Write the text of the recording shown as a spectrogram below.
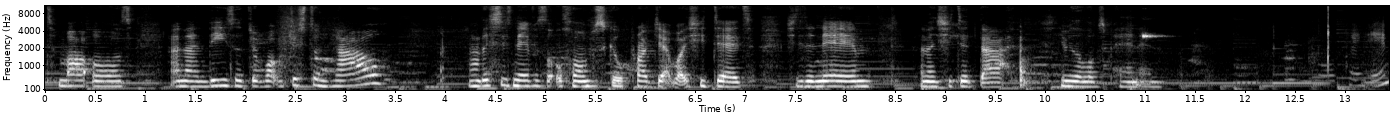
tomatoes, and then these are the, what we've just done now. And this is Neva's little homeschool project, what she did. She did a name, and then she did that. She really loves painting. Painting.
